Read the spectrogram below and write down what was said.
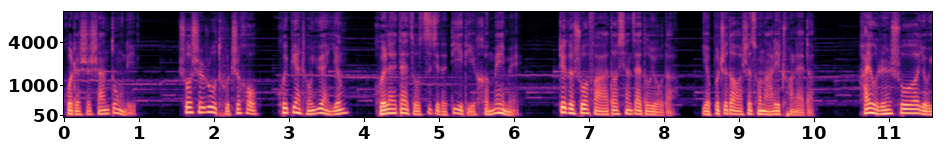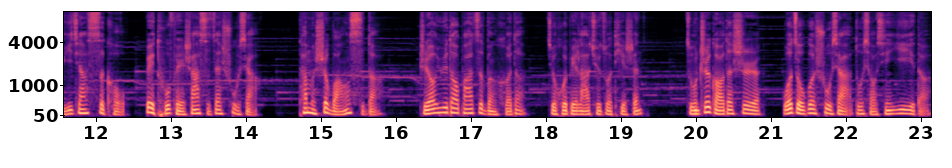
或者是山洞里。说是入土之后会变成怨婴，回来带走自己的弟弟和妹妹。这个说法到现在都有的，也不知道是从哪里传来的。还有人说，有一家四口被土匪杀死在树下，他们是枉死的。只要遇到八字吻合的，就会被拉去做替身。总之，搞的是我走过树下都小心翼翼的，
